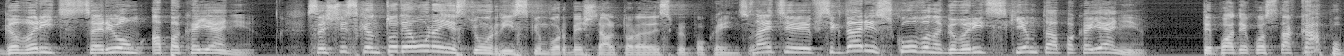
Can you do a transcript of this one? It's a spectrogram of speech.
говорить с царем о покаянии. Să știți că întotdeauna este un risc când vorbește altora despre pocăință. Знаете, всегда рискованно говорить с кем-то о покаянии. Te poate costa capul,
